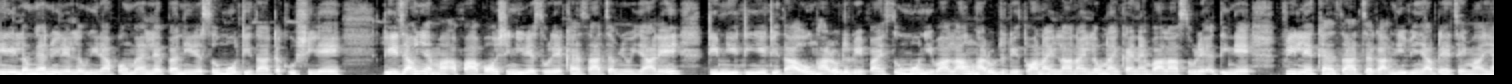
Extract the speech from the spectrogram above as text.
ရေးလုပ်ငန်းတွေလည်းလုပ်နေတာပုံမှန်လက်ပတ်နေတဲ့စိုးမိုးဒေသတစ်ခုရှိတယ်။လေချောင်းရံမှာအပပေါ်ရှိနေတဲ့ဆိုတဲ့ခန်းစားချက်မျိုးရတယ်ဒီမြေဒီရေဒေတာကိုငါတို့တွေပိုင်စိုးမိုးနေပါလားငါတို့တွေသွားနိုင်လာနိုင်လုံနိုင်ကိုင်းနိုင်ပါလားဆိုတဲ့အသည့်နဲ့ feeling ခန်းစားချက်ကမြေပြင်ရောက်တဲ့အချိန်မှာရ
